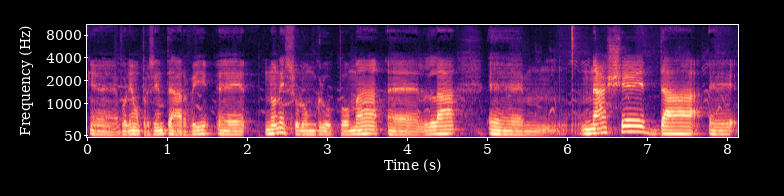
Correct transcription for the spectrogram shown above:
eh, vogliamo presentarvi eh, non è solo un gruppo, ma eh, la, ehm, nasce da eh,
